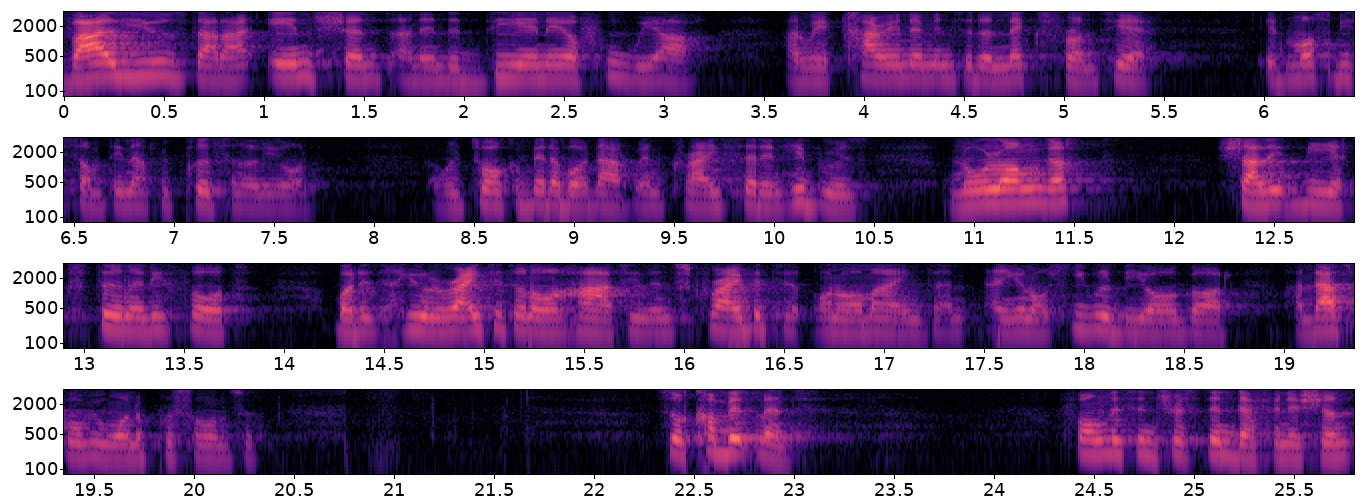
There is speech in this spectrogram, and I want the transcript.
values that are ancient and in the DNA of who we are, and we're carrying them into the next frontier, it must be something that we personally own. And we'll talk a bit about that when Christ said in Hebrews, no longer shall it be externally thought, but it, he will write it on our hearts, he'll inscribe it on our minds, and, and you know, he will be our God. And that's what we want to push on to. So, commitment. Found this interesting definition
